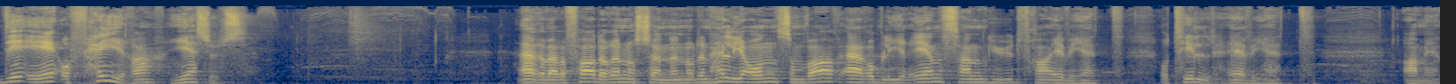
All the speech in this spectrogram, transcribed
det er å feire Jesus. Ære være Faderen og Sønnen og Den hellige ånd, som var, er og blir en sann Gud fra evighet og til evighet. Amen.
